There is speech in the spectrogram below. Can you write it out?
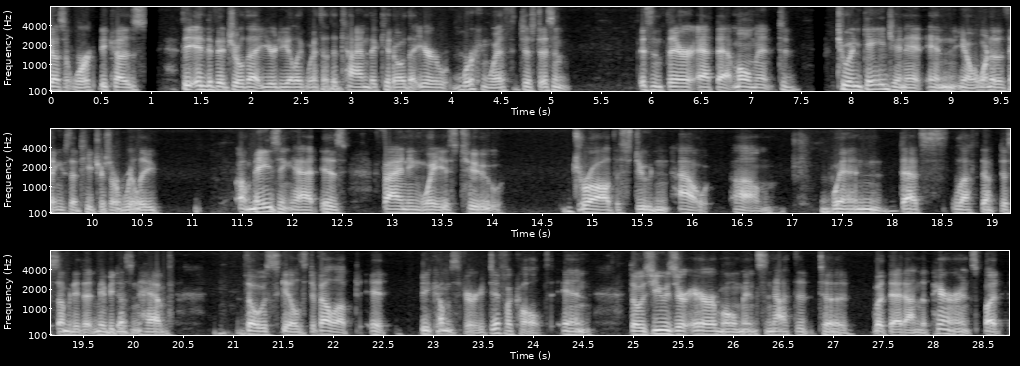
doesn't work because the individual that you're dealing with at the time, the kiddo that you're working with, just isn't isn't there at that moment to to engage in it. And you know, one of the things that teachers are really amazing at is finding ways to draw the student out um, when that's left up to somebody that maybe doesn't have those skills developed. It becomes very difficult and those user error moments, not to, to put that on the parents, but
